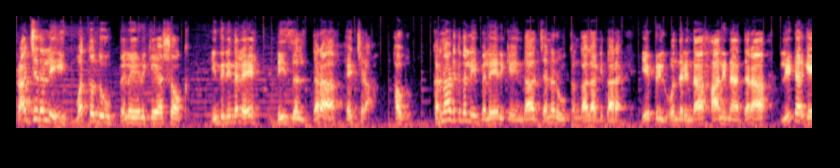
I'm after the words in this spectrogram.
ರಾಜ್ಯದಲ್ಲಿ ಮತ್ತೊಂದು ಬೆಲೆ ಏರಿಕೆಯ ಶಾಕ್. ಇಂದಿನಿಂದಲೇ ಡೀಸೆಲ್ ದರ ಹೆಚ್ಚಳ. ಹೌದು, ಕರ್ನಾಟಕದಲ್ಲಿ ಬೆಲೆ ಏರಿಕೆಯಿಂದ ಜನರು ಕಂಗಾಲಾಗಿದ್ದಾರೆ. ಏಪ್ರಿಲ್ ಒಂದರಿಂದ ಹಾಲಿನ ದರ ಲೀಟರ್ಗೆ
